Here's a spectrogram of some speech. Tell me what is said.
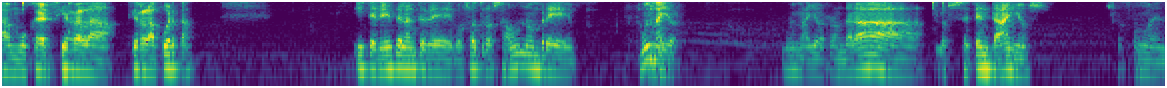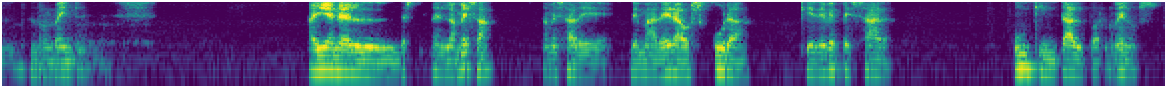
La mujer cierra la, cierra la puerta y tenéis delante de vosotros a un hombre muy mayor, muy mayor, rondará los 70 años, os lo pongo en, en roll 20. Ahí en, el, en la mesa, una mesa de, de madera oscura que debe pesar un quintal por lo menos.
